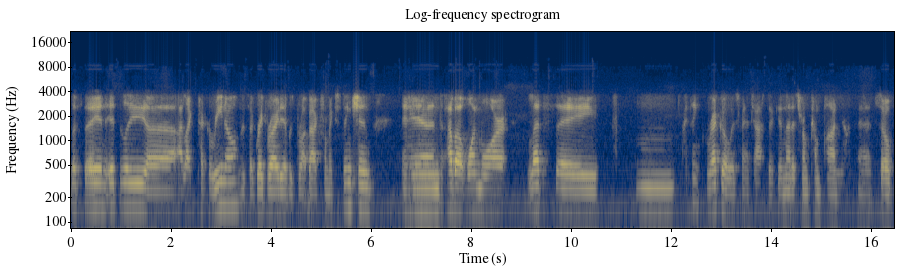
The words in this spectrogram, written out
let's say in Italy, uh, I like Pecorino. It's a great variety that was brought back from extinction. And how about one more? Let's say, um, think Greco is fantastic, and that is from Campania. Uh, so,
